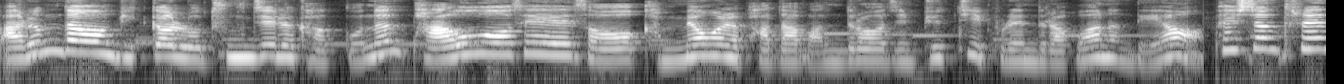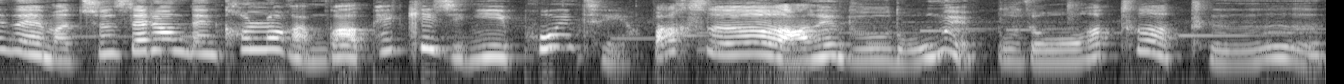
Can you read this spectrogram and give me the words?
아름다운 빛깔로 둥지를 가꾸는 바우어 새에서 감명을 받아 만들어진 뷰티 브랜드라고 하는데요. 패션 트렌드에 맞춘 세련된 컬러감과 패키징이 포인트예요. 박스 안에도 너무 예쁘죠. 하트 하트.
